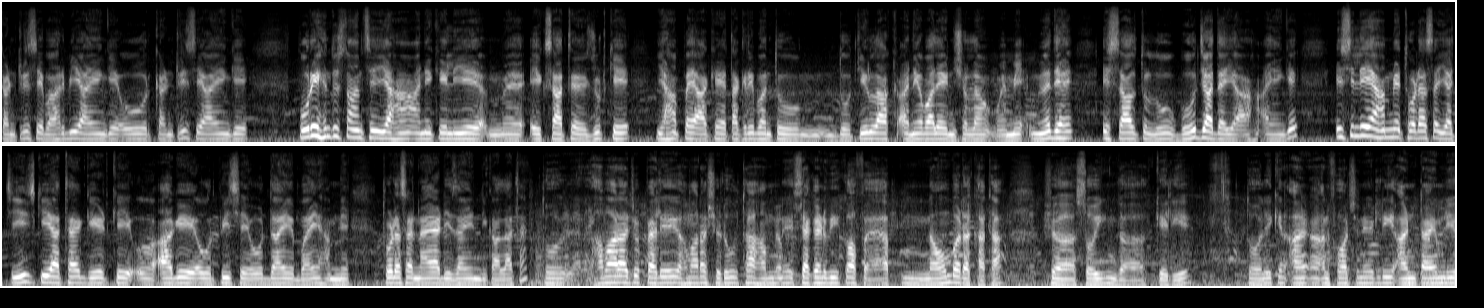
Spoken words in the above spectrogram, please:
कंट्री से बाहर भी आएँगे और कंट्री से आएँगे पूरे हिंदुस्तान से यहाँ आने के लिए एक साथ जुट के यहाँ पे आके तकरीबन तो दो तीन लाख आने वाले इंशाल्लाह उम्मीद है, इस साल तो लोग बहुत ज़्यादा यहाँ आएँगे। इसलिए हमने थोड़ा सा यह चेंज किया था, गेट के आगे और पीछे और दाएँ बाएँ हमने थोड़ा सा नया डिज़ाइन निकाला था। तो हमारा जो पहले हमारा शेड्यूल था, हमने सेकेंड वीक ऑफ़ नवंबर रखा था सोइंग के लिए। तो लेकिन अनफॉर्चुनेटली अनटाइमली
